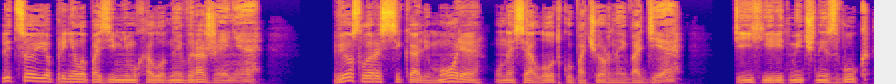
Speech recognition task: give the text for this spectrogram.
лицо ее приняло по-зимнему холодное выражение. Весла рассекали море, унося лодку по черной воде. Тихий ритмичный звук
